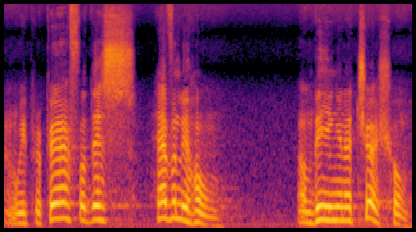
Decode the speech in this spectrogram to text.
And we prepare for this heavenly home and being in a church home.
